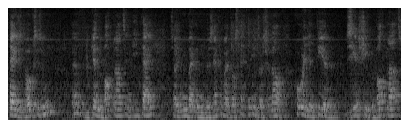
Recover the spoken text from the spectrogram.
tijdens het hoogseizoen. Hè, bekende badplaats in die tijd. zou je nu bijna niet meer zeggen, maar het was echt een internationaal georiënteerde, zeer chique badplaats.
